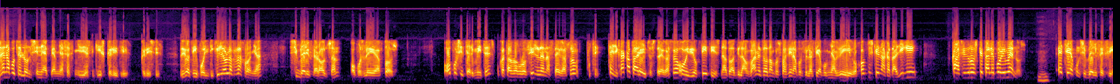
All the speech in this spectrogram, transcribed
δεν αποτελούν συνέπεια μιας εθνικιστική κρίση, διότι οι πολιτικοί λέει όλα αυτά τα χρόνια συμπεριφερόντουσαν, όπως λέει αυτός, όπως οι τερμίτες που καταγραφίζουν ένα στέγαστρο που τελικά καταραίει το στέγαστρο, ο ιδιοκτήτης να το αντιλαμβάνεται όταν προσπαθεί να προφυλαχθεί από μια βίαιη βροχόπτηση και να καταλήγει κάθιδρος και ταλαιπωρημένος. Mm. Έτσι έχουν συμπεριφερθεί.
